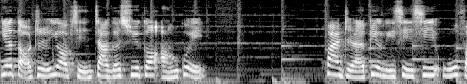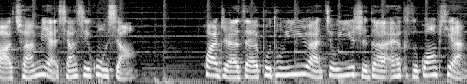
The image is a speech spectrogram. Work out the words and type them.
也导致药品价格虚高昂贵，患者病历信息无法全面详细共享，患者在不同医院就医时的 X 光片、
